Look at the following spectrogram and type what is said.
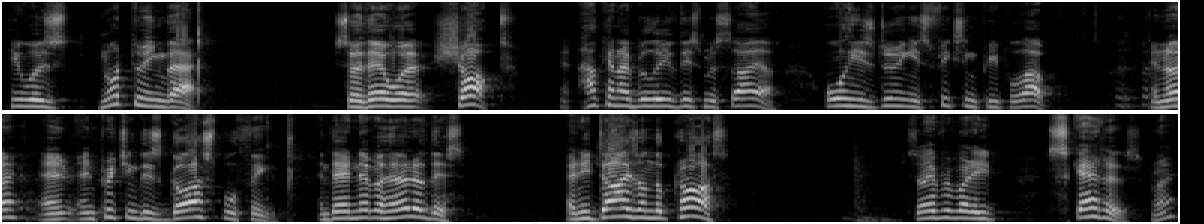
he was not doing that. So they were shocked. How can I believe this Messiah? All he's doing is fixing people up, you know, and, and preaching this gospel thing. And they had never heard of this. And he dies on the cross. So everybody scatters, right?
